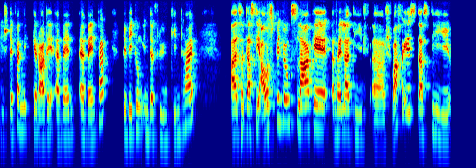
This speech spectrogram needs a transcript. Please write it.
die Stefanie gerade erwähnt, erwähnt hat, Bewegung in der frühen Kindheit. Also, dass die Ausbildungslage relativ äh, schwach ist, dass die,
